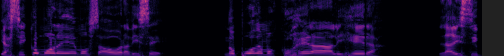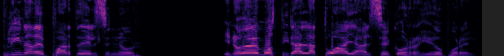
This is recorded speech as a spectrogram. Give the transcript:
Y así como leemos ahora, dice, no podemos coger a la ligera la disciplina de parte del Señor. Y no debemos tirar la toalla al ser corregido por Él.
